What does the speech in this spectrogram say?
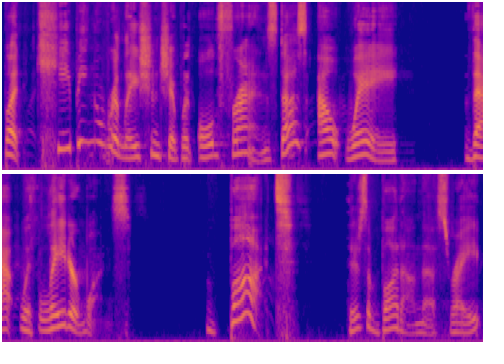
But keeping a relationship with old friends does outweigh that with later ones. But there's a but on this, right?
